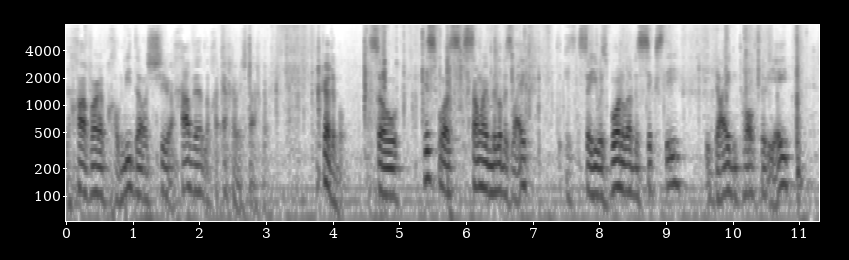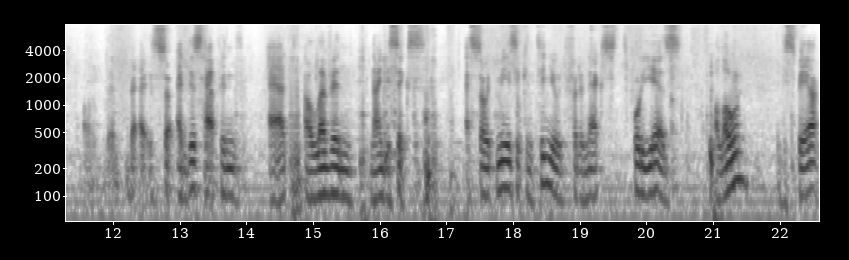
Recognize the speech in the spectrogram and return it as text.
l'cha v'ara b'chol midah, shir achave, l'cha echer v'shtachve. Incredible. So this was somewhere in the middle of his life. So he was born 1160. He died in 1238. So, and this happened at 1196. So it means he continued for the next 40 years alone in despair.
